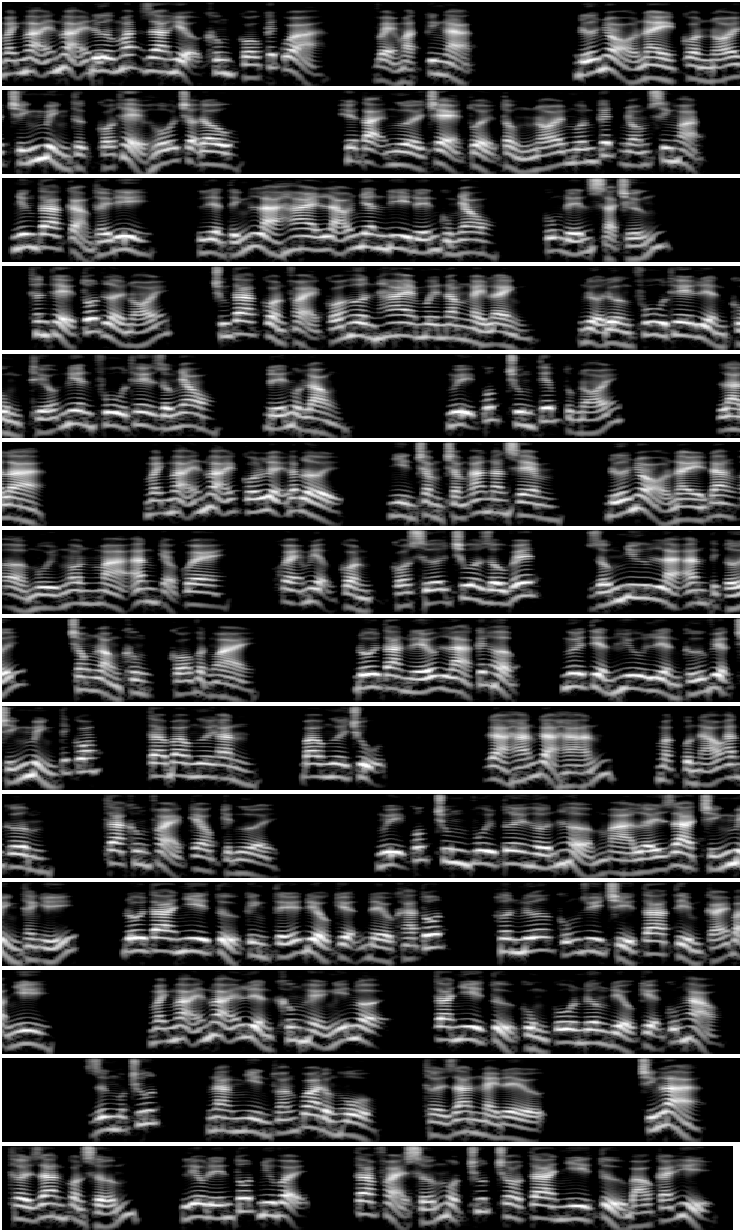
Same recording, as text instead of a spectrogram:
Mạnh mãi mãi đưa mắt ra hiệu không có kết quả, vẻ mặt kinh ngạc. Đứa nhỏ này còn nói chính mình thực có thể hỗ trợ đâu. Hiện tại người trẻ tuổi tổng nói muốn kết nhóm sinh hoạt, nhưng ta cảm thấy đi, liền tính là hai lão nhân đi đến cùng nhau, cũng đến xả trứng. Thân thể tốt lời nói, chúng ta còn phải có hơn 20 năm ngày lành, nửa đường phu thê liền cùng thiếu niên phu thê giống nhau, đến một lòng. Ngụy Quốc Trung tiếp tục nói, là là, mạnh mãi mãi có lệ đáp lời, nhìn chằm chằm An An xem, đứa nhỏ này đang ở mùi ngon mà ăn kẹo que, khoe miệng còn có sữa chua dấu vết, giống như là ăn tịch tới, trong lòng không có vật ngoài. Đôi ta nếu là kết hợp, ngươi tiền hưu liền cứ việc chính mình tích góp, ta bao ngươi ăn, bao ngươi trụ. Gả hán gả hán, mặc quần áo ăn cơm, ta không phải keo kiệt người. Ngụy Quốc Trung vui tươi hớn hở mà lấy ra chính mình thành ý, đôi ta nhi tử kinh tế điều kiện đều khá tốt, hơn nữa cũng duy trì ta tìm cái bạn nhi. Mạnh mãi mãi liền không hề nghĩ ngợi, ta nhi tử cùng cô nương điều kiện cũng hảo. Dừng một chút, nàng nhìn thoáng qua đồng hồ, thời gian này đều. Chính là, thời gian còn sớm, liêu đến tốt như vậy, ta phải sớm một chút cho ta nhi tử báo cái hỉ.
